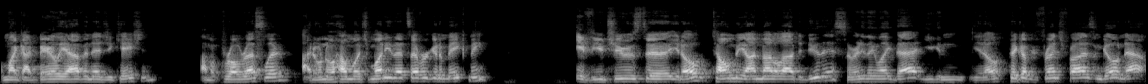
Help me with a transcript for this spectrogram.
I'm like, I barely have an education. I'm a pro wrestler. I don't know how much money that's ever going to make me. If you choose to, you know, tell me I'm not allowed to do this or anything like that, you can, you know, pick up your French fries and go now.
